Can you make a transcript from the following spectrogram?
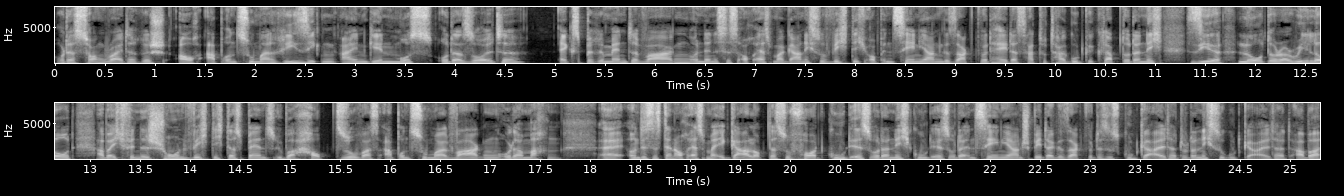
oder songwriterisch auch ab und zu mal Risiken eingehen muss oder sollte, Experimente wagen und dann ist es auch erstmal gar nicht so wichtig, ob in zehn Jahren gesagt wird, hey, das hat total gut geklappt oder nicht, siehe Load oder Reload. Aber ich finde es schon wichtig, dass Bands überhaupt sowas ab und zu mal wagen oder machen. Äh, und es ist dann auch erstmal egal, ob das sofort gut ist oder nicht gut ist oder in zehn Jahren später gesagt wird, das ist gut gealtert oder nicht so gut gealtert. Aber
